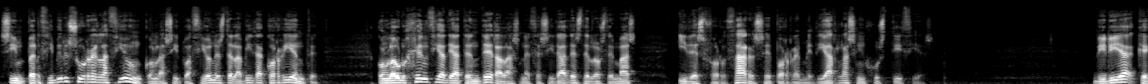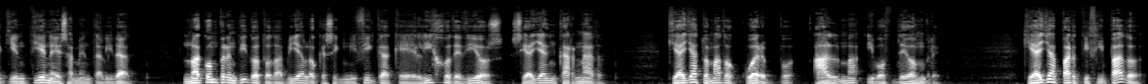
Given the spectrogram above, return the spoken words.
sin percibir su relación con las situaciones de la vida corriente, con la urgencia de atender a las necesidades de los demás y de esforzarse por remediar las injusticias. Diría que quien tiene esa mentalidad no ha comprendido todavía lo que significa que el Hijo de Dios se haya encarnado, que haya tomado cuerpo, alma y voz de hombre, que haya participado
